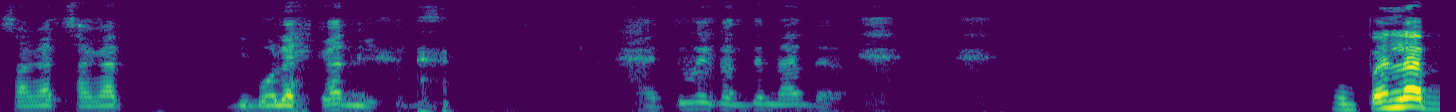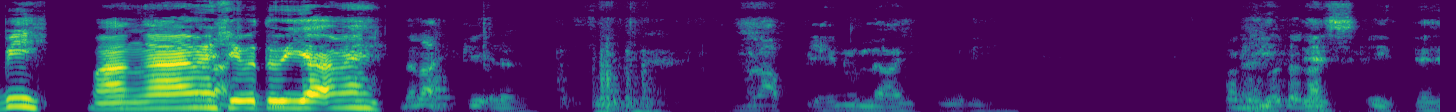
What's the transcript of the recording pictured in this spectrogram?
Sangat-sangat dibolehkan. Nah, itu konten ada. Umpan lebih. Manga masih betul ya meh. Lelaki dah. Melapih dulu lah aku ni. Ites, ites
